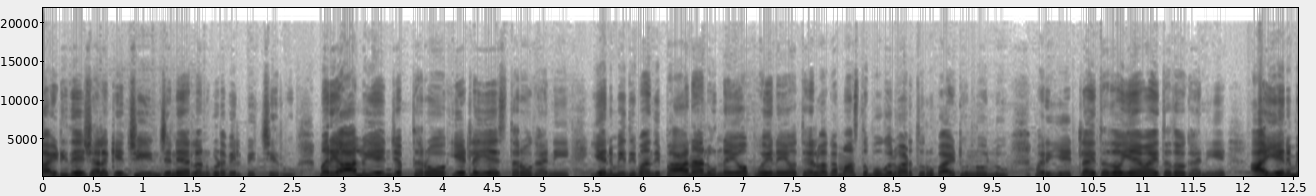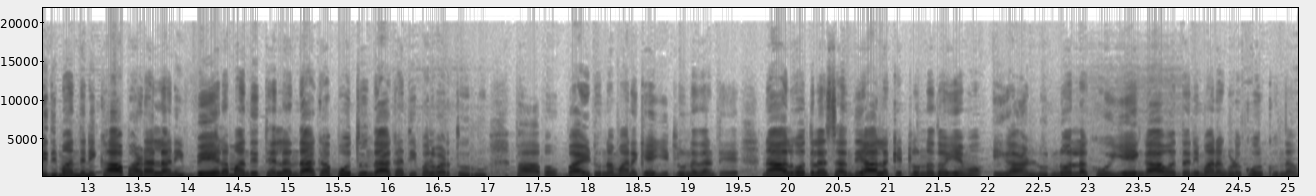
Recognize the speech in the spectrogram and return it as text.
బయటి దేశాలకించి ఇంజనీర్లను కూడా పిలిపించిర్రు మరి వాళ్ళు ఏం చెప్తారో ఎట్లా చేస్తారో కానీ ఎనిమిది మంది పానాలు ఉన్నాయో పోయినాయో తెలియక మస్తు బుగులు పడుతుర్రు బయట ఉన్నోళ్ళు మరి ఎట్లయితుందో ఏమవుతుందో కానీ ఆ ఎనిమిది మందిని కాపాడాలని వేల మంది తెల్లని దాకా పొద్దున్న దాకా తిప్పలు పడుతుర్రు. పాపం బయట ఉన్న మనకే ఇట్లున్నదంటే నాలుగొద్దుల సంధి వాళ్ళకెట్లున్నదో ఏమో. ఇక వాళ్ళు ఉన్నోళ్ళకు ఏం కావద్దని మనం కూడా కోరుకుందాం.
